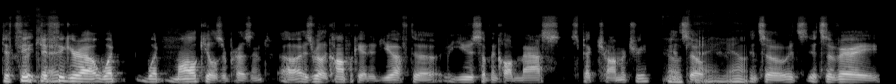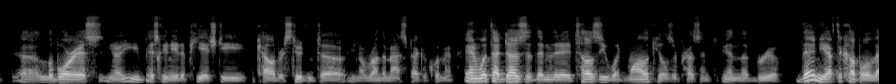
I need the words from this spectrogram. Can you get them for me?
to, fi- to figure out what what molecules are present uh, is really complicated. You have to use something called mass spectrometry, and okay. so yeah. and so it's it's a very uh, laborious. You know, you basically need a PhD caliber student to you know run the mass spec equipment. And what that does at the end of the day, it tells you what molecules are present in the brew. Then you have to couple that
